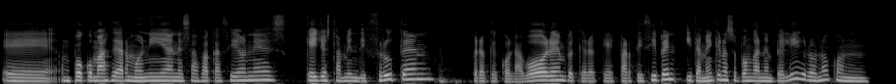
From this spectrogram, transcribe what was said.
eh, un poco más de armonía en esas vacaciones, que ellos también disfruten, pero que colaboren, pero que participen y también que no se pongan en peligro, ¿no? Con,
